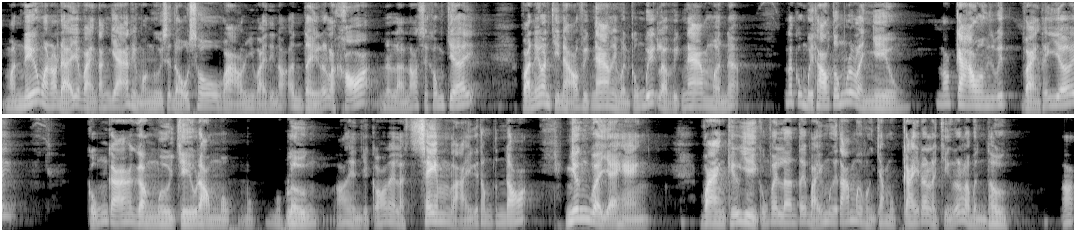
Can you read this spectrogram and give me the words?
mà nếu mà nó để cho vàng tăng giá thì mọi người sẽ đổ xô vào như vậy thì nó in tiền rất là khó, nên là nó sẽ khống chế. Và nếu anh chị nào ở Việt Nam thì mình cũng biết là Việt Nam mình á, nó cũng bị thao túng rất là nhiều, nó cao hơn với vàng thế giới, cũng cả gần 10 triệu đồng một một một lượng. Đó, thì anh chị có thể là xem lại cái thông tin đó nhưng về dài hạn, vàng kiểu gì cũng phải lên tới 70 80 phần trăm một cây, đó là chuyện rất là bình thường. Đó.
